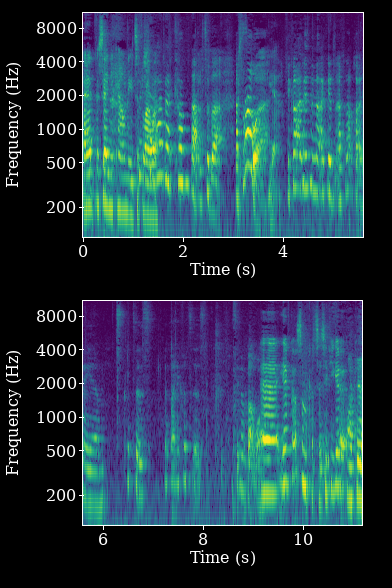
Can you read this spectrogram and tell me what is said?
Um, the senior cow needs a Wish flower. I had a come back to that. A flower. Yeah. Have you got anything that I could? I've not got any um, cutters. Have I got any cutters? Let's see if I've got one. Uh, yeah, I've got some cutters. If you go, Like Amy.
